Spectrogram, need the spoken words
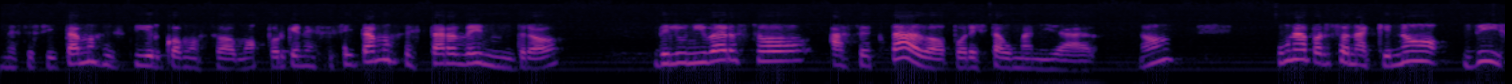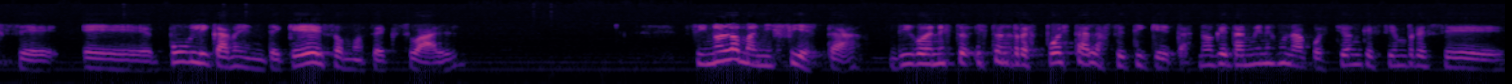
necesitamos decir cómo somos, porque necesitamos estar dentro del universo aceptado por esta humanidad, ¿no? Una persona que no dice eh, públicamente que es homosexual, si no lo manifiesta digo en esto, esto en respuesta a las etiquetas, ¿no? que también es una cuestión que siempre se,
